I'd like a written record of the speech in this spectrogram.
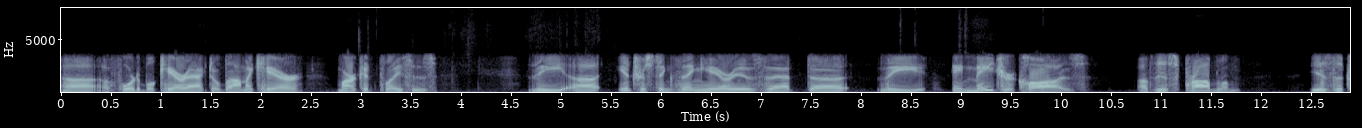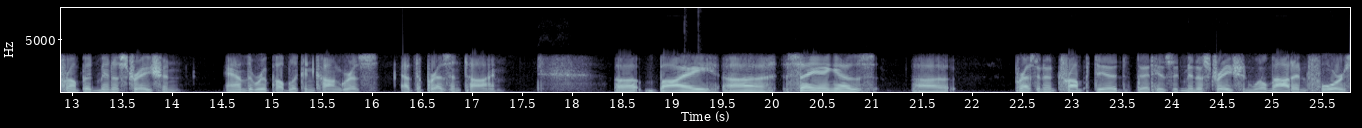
uh, Affordable Care Act, Obamacare marketplaces. The uh, interesting thing here is that uh, the a major cause of this problem is the Trump administration and the Republican Congress at the present time. Uh, by uh, saying, as uh, President Trump did, that his administration will not enforce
